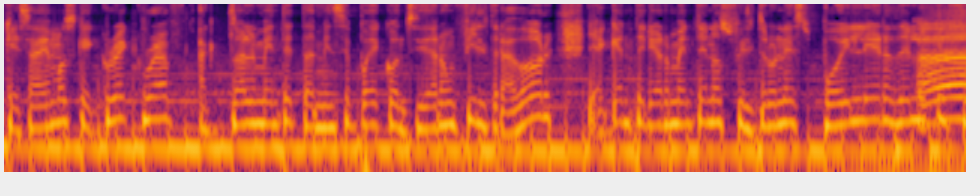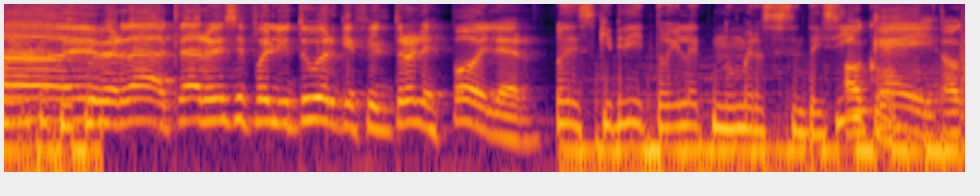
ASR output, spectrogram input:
que sabemos que Craigcraft actualmente también se puede considerar un filtrador, ya que anteriormente nos filtró un spoiler de lo que fue el Ah, capítulo. es verdad, claro, ese fue el youtuber que filtró el spoiler. de Skibidi Toilet número 65. Ok, ok,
